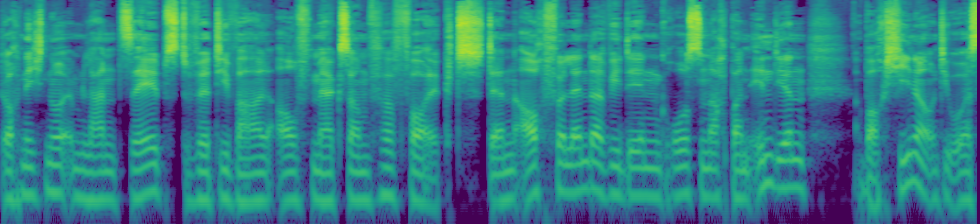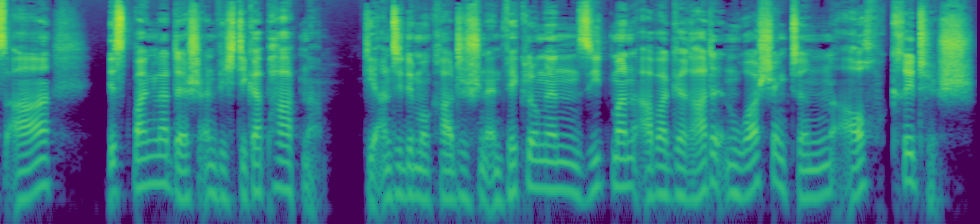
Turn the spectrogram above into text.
Doch nicht nur im Land selbst wird die Wahl aufmerksam verfolgt, denn auch für Länder wie den großen Nachbarn Indien, aber auch China und die USA ist Bangladesch ein wichtiger Partner. Die antidemokratischen Entwicklungen sieht man aber gerade in Washington auch kritisch.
